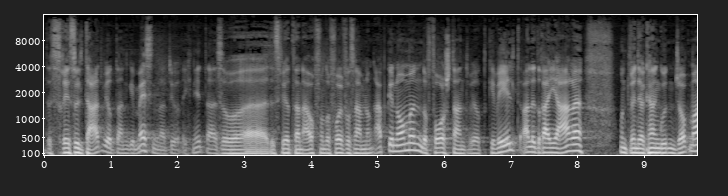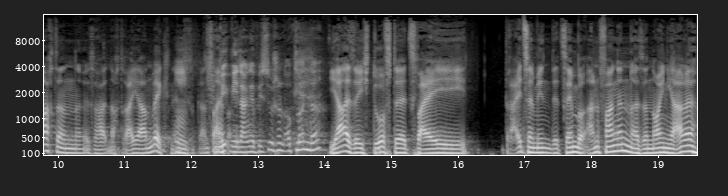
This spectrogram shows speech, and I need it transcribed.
das Resultat wird dann gemessen natürlich nicht. Also äh, das wird dann auch von der Vollversammlung abgenommen. Der Vorstand wird gewählt alle drei Jahre und wenn der keinen guten Job macht, dann ist er halt nach drei Jahren weg. Nicht? Ganz einfach. Wie, wie lange bist du schon Obmann da? Ja, also ich durfte 2013 im Dezember anfangen, also neun Jahre,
